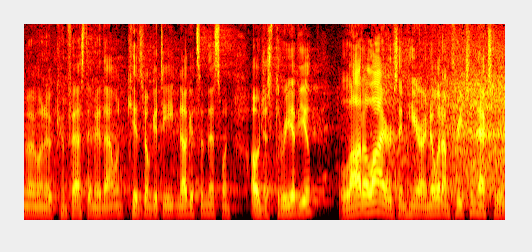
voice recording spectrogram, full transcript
Might want to confess they made that one? Kids don't get to eat nuggets in this one. Oh, just three of you? A lot of liars in here. I know what I'm preaching next week.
